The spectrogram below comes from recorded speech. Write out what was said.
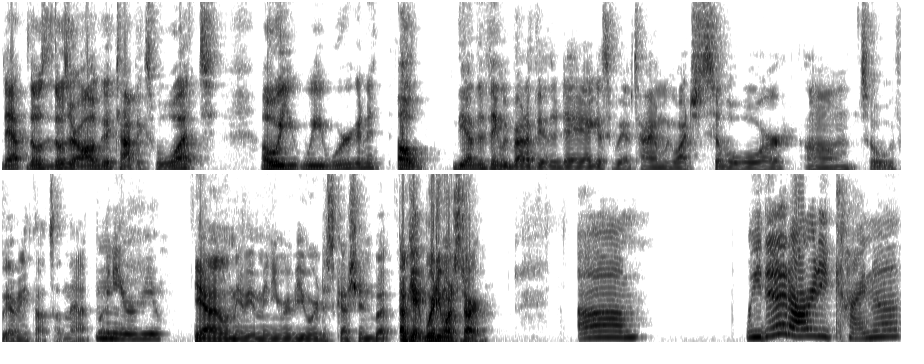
yep, those those are all good topics. What? Oh, we we were gonna. Oh, the other thing we brought up the other day. I guess if we have time, we watched Civil War. Um, so if we have any thoughts on that, but, Mini review. yeah, well, maybe a mini review or discussion. But okay, where do you want to start? Um, we did already kind of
